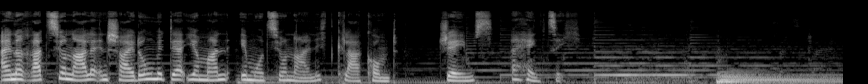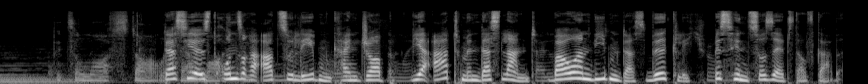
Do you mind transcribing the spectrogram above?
Eine rationale Entscheidung, mit der ihr Mann emotional nicht klarkommt. James erhängt sich. Das hier ist unsere Art zu leben, kein Job. Wir atmen das Land. Bauern lieben das wirklich, bis hin zur Selbstaufgabe.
